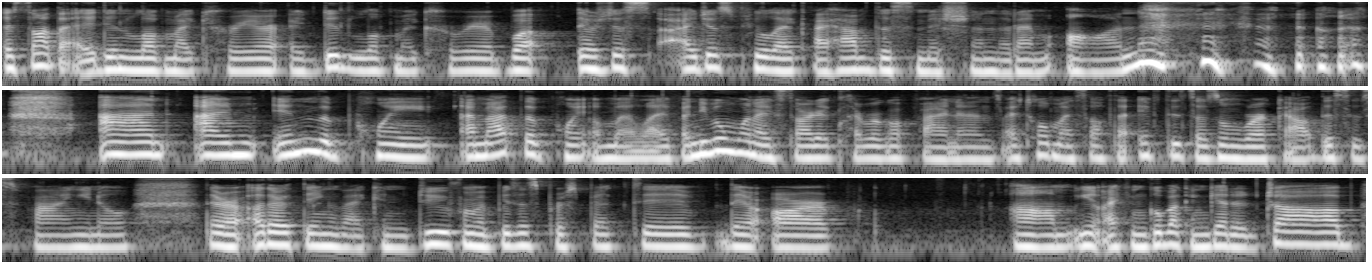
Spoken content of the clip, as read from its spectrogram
it's not that I didn't love my career. I did love my career, but there's just, I just feel like I have this mission that I'm on. and I'm in the point, I'm at the point of my life. And even when I started Clever Girl Finance, I told myself that if this doesn't work out, this is fine. You know, there are other things I can do from a business perspective. There are um, you know, I can go back and get a job.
